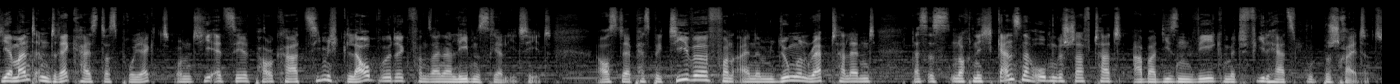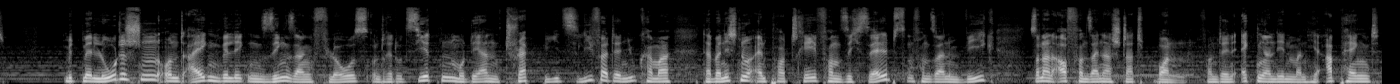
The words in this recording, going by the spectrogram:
Diamant im Dreck heißt das Projekt und hier erzählt Paul K. ziemlich glaubwürdig von seiner Lebensrealität. Aus der Perspektive von einem jungen Rap-Talent, das es noch nicht ganz nach oben geschafft hat, aber diesen Weg mit viel Herzblut beschreitet. Mit melodischen und eigenwilligen Singsang-Flows und reduzierten modernen Trap-Beats liefert der Newcomer dabei nicht nur ein Porträt von sich selbst und von seinem Weg, sondern auch von seiner Stadt Bonn, von den Ecken, an denen man hier abhängt,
